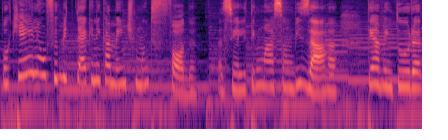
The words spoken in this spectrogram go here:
Porque ele é um filme tecnicamente muito foda. Assim, ele tem uma ação bizarra, tem aventura,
